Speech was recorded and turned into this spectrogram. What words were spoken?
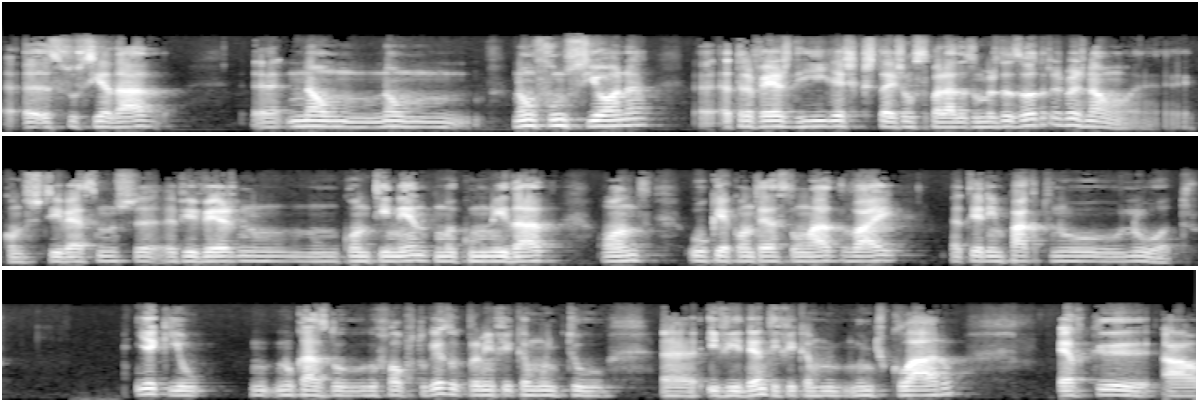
a, a sociedade uh, não, não, não funciona através de ilhas que estejam separadas umas das outras, mas não, é como se estivéssemos a viver num, num continente, numa comunidade onde o que acontece de um lado vai a ter impacto no, no outro. E aqui, no caso do, do futebol português, o que para mim fica muito uh, evidente e fica muito claro é de que há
